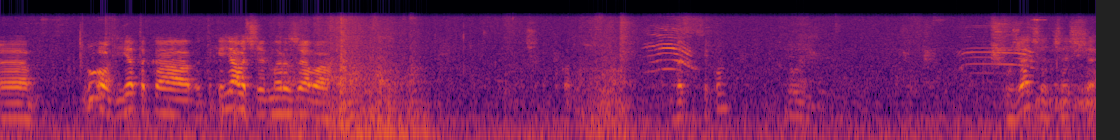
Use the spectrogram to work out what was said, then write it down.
Е, ну, є така, таке явище, як мережева. 10 секунд. Уже чи, чи ще?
